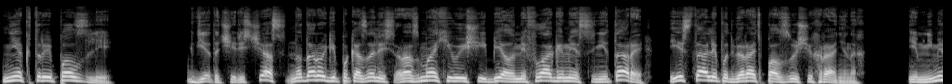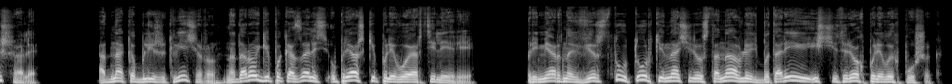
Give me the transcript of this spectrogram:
Некоторые ползли. Где-то через час на дороге показались размахивающие белыми флагами санитары и стали подбирать ползущих раненых. Им не мешали. Однако ближе к вечеру на дороге показались упряжки полевой артиллерии. Примерно в версту турки начали устанавливать батарею из четырех полевых пушек.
